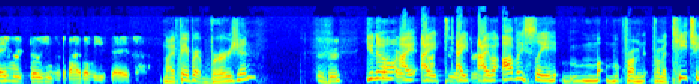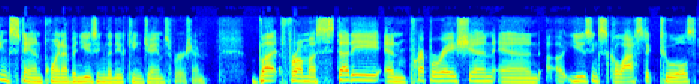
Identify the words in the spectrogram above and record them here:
favorite versions of the Bible these days? My favorite version. Mhm. You know, I, I, top two or I? I've obviously, from from a teaching standpoint, I've been using the New King James version, but from a study and preparation and uh, using scholastic tools,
